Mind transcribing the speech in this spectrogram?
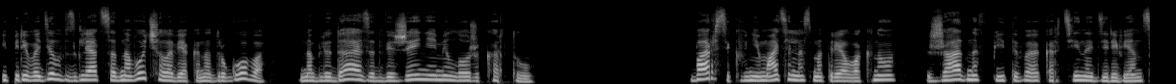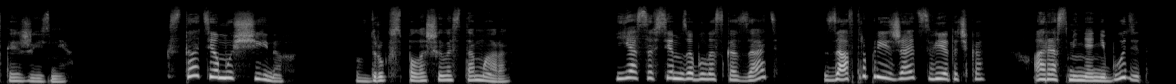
и переводил взгляд с одного человека на другого, наблюдая за движениями ложек к рту. Барсик внимательно смотрел в окно, жадно впитывая картины деревенской жизни. «Кстати, о мужчинах!» Вдруг всполошилась Тамара. «Я совсем забыла сказать, завтра приезжает Светочка, а раз меня не будет,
